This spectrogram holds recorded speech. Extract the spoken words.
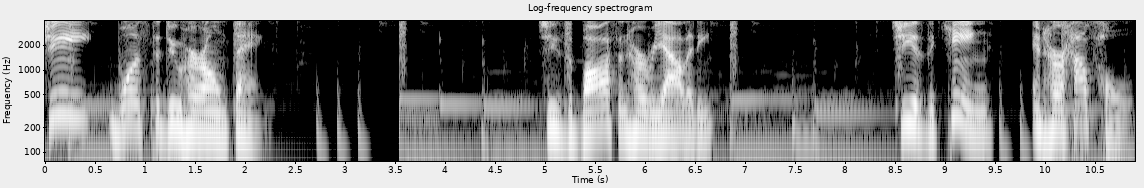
She wants to do her own thing. She's the boss in her reality. She is the king in her household.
